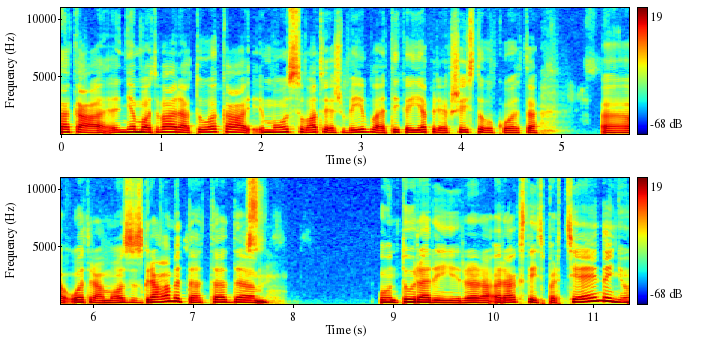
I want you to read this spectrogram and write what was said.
Tā kā ņemot vērā to, kā mūsu latviešu bībelē tika iepriekš iztulkota uh, otrā mūzes grāmata, tad um, tur arī ir rakstīts par ķēniņu,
